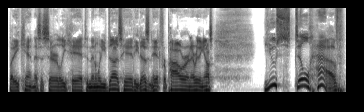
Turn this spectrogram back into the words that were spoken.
but he can't necessarily hit. And then when he does hit, he doesn't hit for power and everything else. You still have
